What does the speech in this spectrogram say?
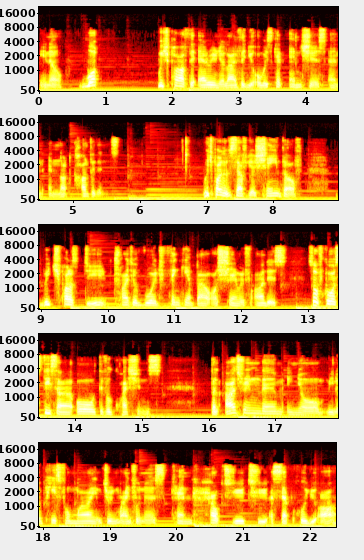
You know, what which part of the area in your life that you always get anxious and, and not confident? Which part of yourself you're ashamed of which parts do you try to avoid thinking about or sharing with others? So of course these are all difficult questions, but answering them in your you know peaceful mind during mindfulness can help you to accept who you are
